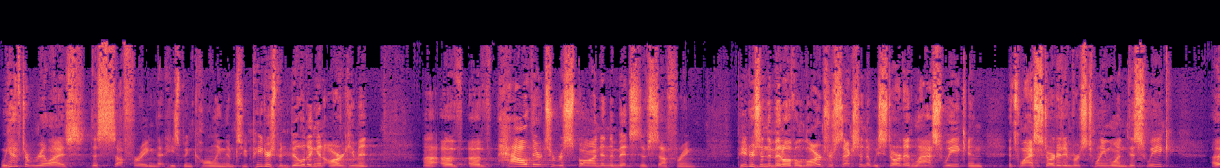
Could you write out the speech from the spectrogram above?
we have to realize the suffering that he's been calling them to. Peter's been building an argument uh, of, of how they're to respond in the midst of suffering. Peter's in the middle of a larger section that we started last week, and that's why I started in verse 21 this week. Uh,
